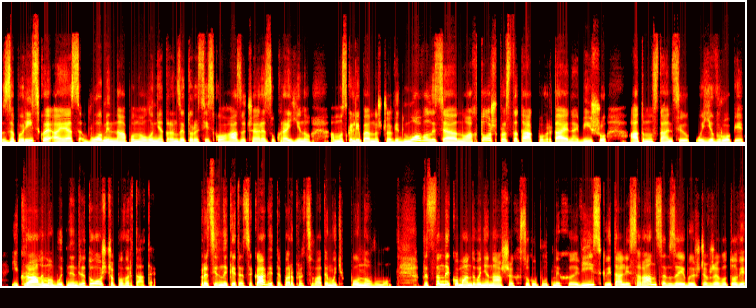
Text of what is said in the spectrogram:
Запорізької АЕС в обмін на поновлення транзиту російського газу через Україну. А москалі, певно, що відмовилися. Ну а хто ж просто так повертає найбільшу атомну станцію у Європі і крали, мабуть, не для того, щоб повертати. Працівники ТЦК відтепер працюватимуть по-новому. Представник командування наших сухопутних військ Віталій Саранцев заявив, що вже готові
